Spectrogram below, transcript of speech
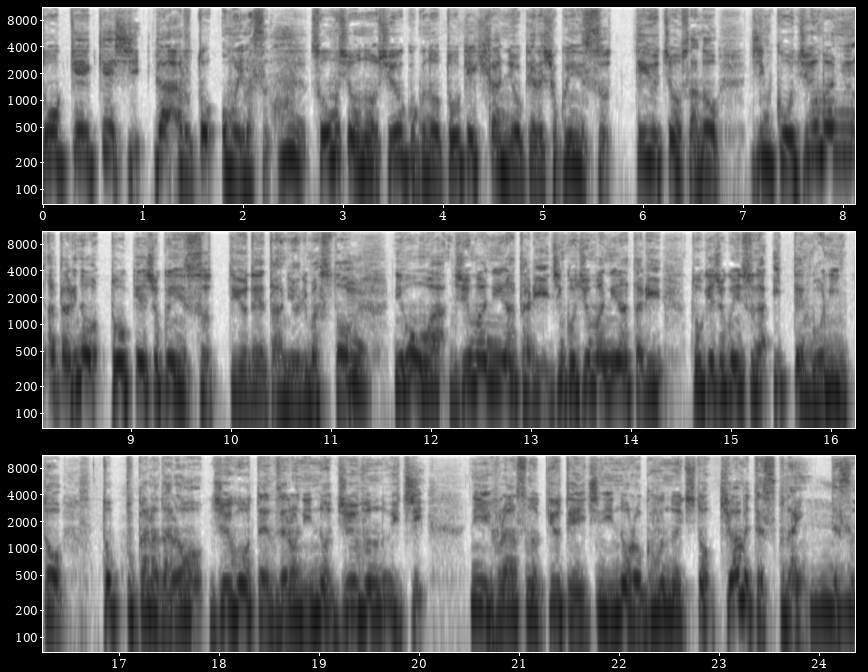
統計軽視があると思います。はい、総務省の主要国の統計機関における職員数っていう調査の人口10万人あたりの統計職員数っていうデータによりますと、ええ、日本は10万人あたり、人口10万人あたり統計職員数が1.5人と、トップカナダの15.0人の10分の1、2位フランスの9.1人の6分の1と極めて少ないんです。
